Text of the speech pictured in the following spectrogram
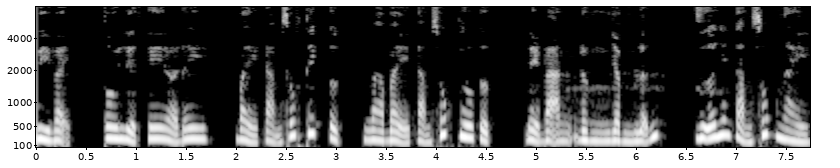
Vì vậy, tôi liệt kê ở đây 7 cảm xúc tích cực và 7 cảm xúc tiêu cực để bạn đừng nhầm lẫn giữa những cảm xúc này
